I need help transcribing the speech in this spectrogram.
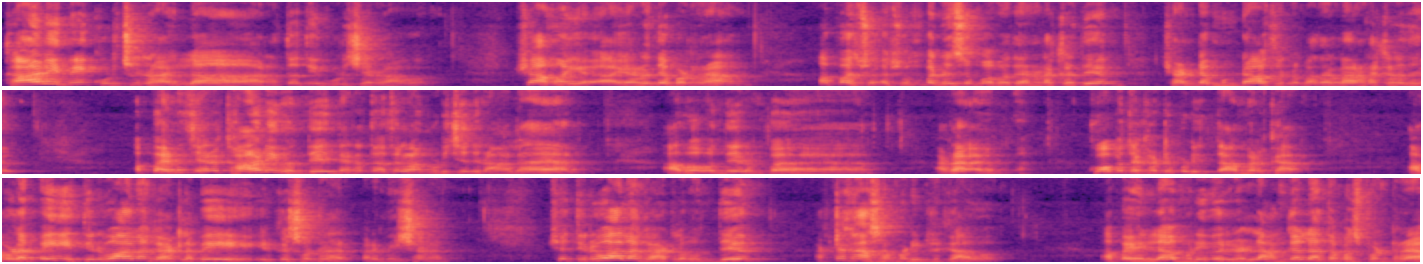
காளி போய் குடிச்சிடுறான் எல்லா ரத்தத்தையும் குடிச்சிடுறான் ஷாமா அவன் இறந்து படுறான். அப்போ சு- சும்ப நிசும்ப வதை நடக்குது சண்டை முண்டாசுர வதெல்லாம் நடக்கிறது. அப்போ என்ன செய்யற? காளி வந்து இந்த ரத்தத்தெல்லாம் குடித்ததுனால அவள் வந்து ரொம்ப அட கோபத்தை கட்டுப்படுத்தாமல் இருக்கா. அவளை போய் திருவாலங்காட்டில் போய் இருக்க சொல்கிறார் பரமேஸ்வரன். ஸோ திருவாலங்காட்டில் வந்து அட்டகாசம் பண்ணிட்டு இருக்கா அவள் அப்போ எல்லா முனிவர்கள்லாம் அங்கெல்லாம் தபஸ் பண்ணுறா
